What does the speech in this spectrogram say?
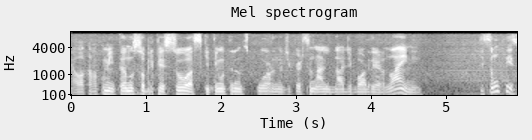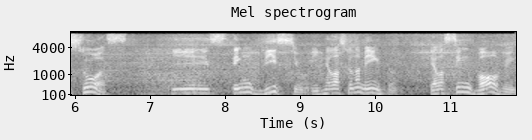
ela tava comentando sobre pessoas que têm um transtorno de personalidade borderline. Que são pessoas que têm um vício em relacionamento. Que elas se envolvem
